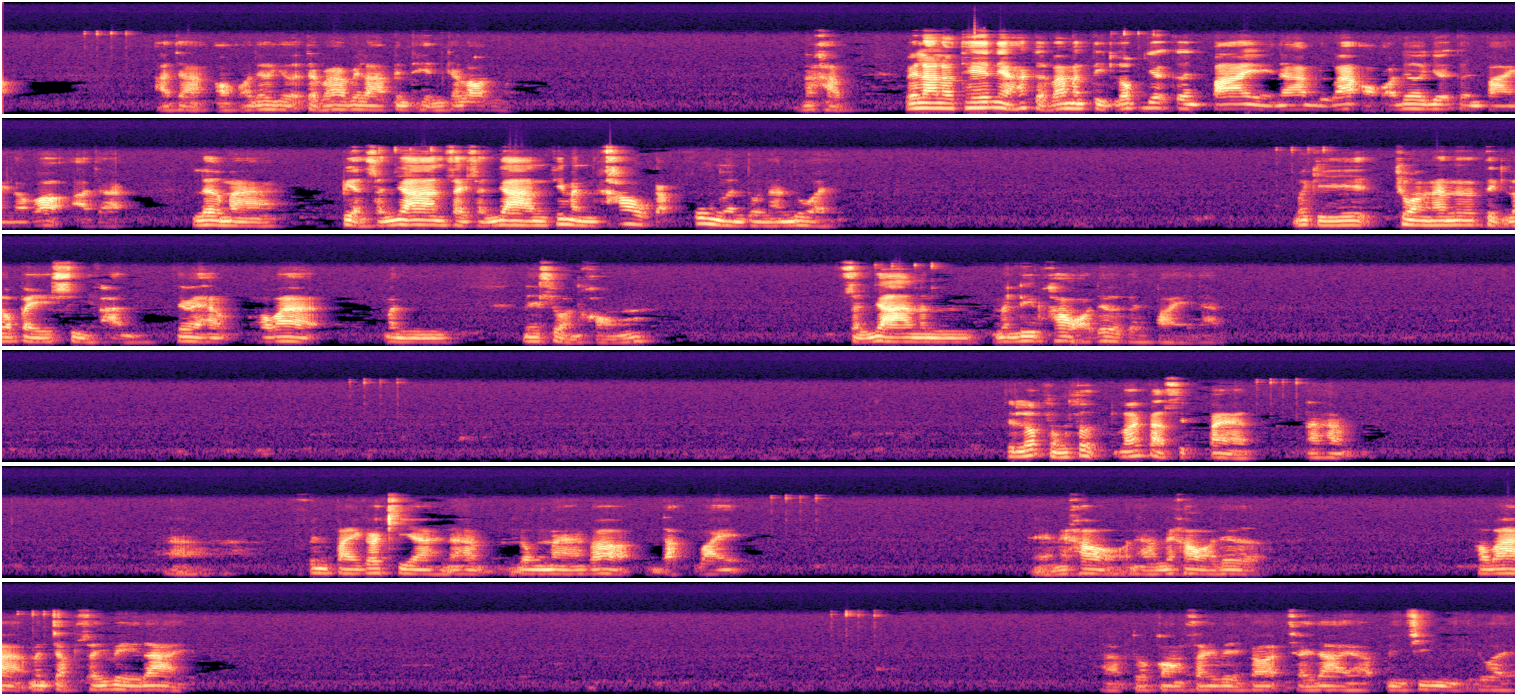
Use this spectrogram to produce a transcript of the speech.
อาจจะออกออเดอร์เยอะ แต่ว่าเวลาเป็นเทนก็รอดหมดนะครับ เวลาเราเทสเนี่ยถ้าเกิดว่ามันติดลบเยอะเกินไปนะครับ หรือว่าออกออเดอร์เยอะเกินไปเราก็อาจจะเริ่มมาเปลี่ยนสัญญาณ ใส่สัญญาณที่มันเข้ากับคู่เงินตัวนั้นด้วย เมื่อกี้ช่วงนั้นติดลบไป 4,000 ใช่ไหมครับ เพราะว่ามันในส่วนของ สัญญาณมันมันรีบเข้าออเดอร์เกินไปนะครับ ติดลบสูงสุด 188 นะครับขึ้นไปก็เคลียร์นะครับ ลงมาก็ดักไว้แต่ไม่เข้านะครับ ไม่เข้าออเดอร์ เพราะว่ามันจับไซด์เวย์ได้ ครับ ตัวกองไซเวก็ใช้ได้ครับมีชิ่งหนีด้วย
